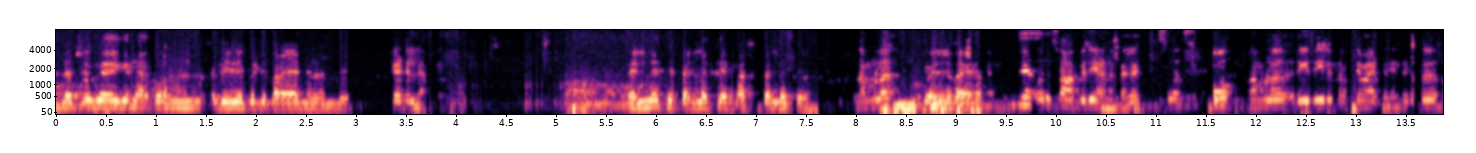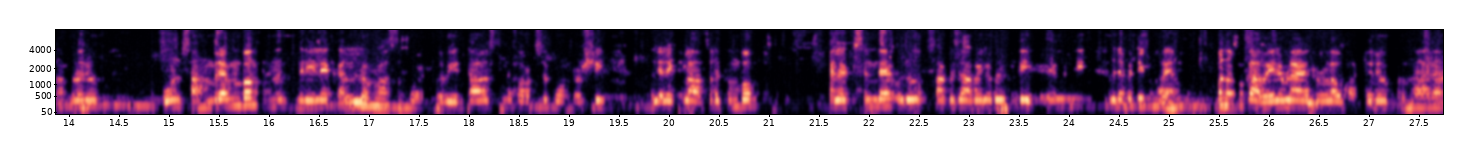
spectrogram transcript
പെല്ലറ്റ് ഉപയോഗിക്കുന്ന രീതിയെ പറ്റി പറയാനുണ്ട് കേട്ടില്ല. പെല്ലറ്റ് പെല്ലറ്റ് ബസ് പെല്ലറ്റ് നമ്മൾ ഒരു സാധ്യതയാണ്. പെലറ്റ്സ് ഇപ്പോ നമ്മൾ രീതിയിൽ കൃത്യമായിട്ട് എന്റെ അടുത്ത് നമ്മളൊരു പൂൺ സംരംഭം എന്ന നിലയിലേക്കല്ലോ ക്ലാസ് പോയത്. വീട്ടാവശ്യത്തിന് കുറച്ച് പൂൺ കൃഷി നിലയിലേക്ക് ക്ലാസ് എടുക്കുമ്പോൾ പെലറ്റ്സിന്റെ ഒരു സാധ്യത അവൈലബിലിറ്റി ഇതിനെ പറ്റി പറയാം. ഇപ്പൊ നമുക്ക് അവൈലബിൾ ആയിട്ടുള്ള മറ്റൊരു പ്രധാന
